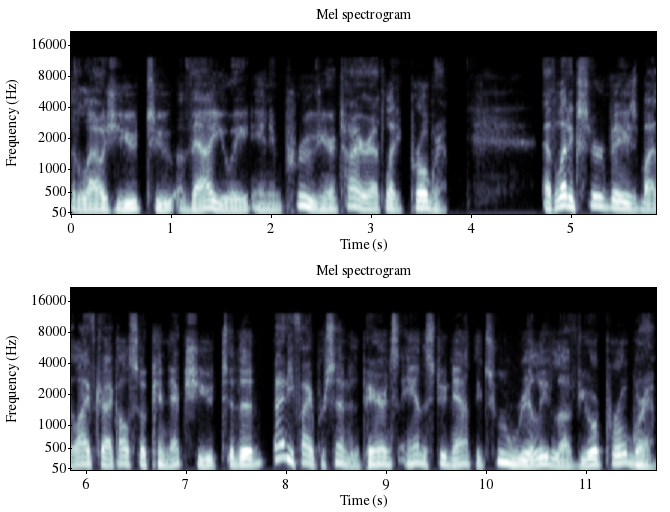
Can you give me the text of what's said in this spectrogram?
that allows you to evaluate and improve your entire athletic program. Athletic Surveys by Lifetrack also connects you to the 95% of the parents and the student athletes who really love your program.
